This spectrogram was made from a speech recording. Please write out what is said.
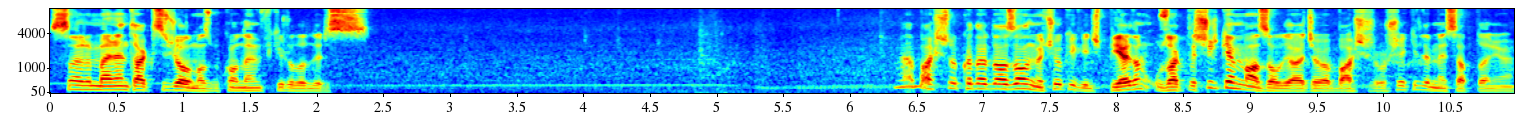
Sanırım benden taksici olmaz. Bu konuda hemfikir olabiliriz. Ya bahşiş o kadar da azalmıyor. Çok ilginç. Bir yerden uzaklaşırken mi azalıyor acaba bahşiş? O şekilde mi hesaplanıyor?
